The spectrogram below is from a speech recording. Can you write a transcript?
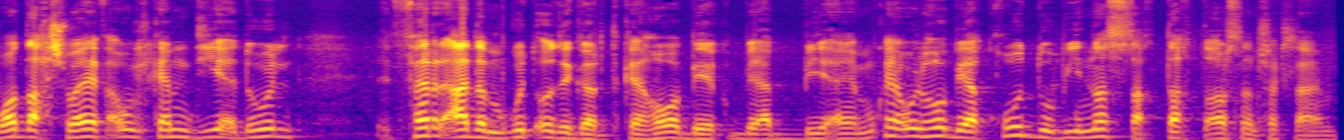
وضح شوية في أول كام دقيقة دول فرق عدم وجود أوديجارد. كان هو بي- بي- ممكن أقول هو بيقود وبينسق ضغط أرسنال بشكل عام.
